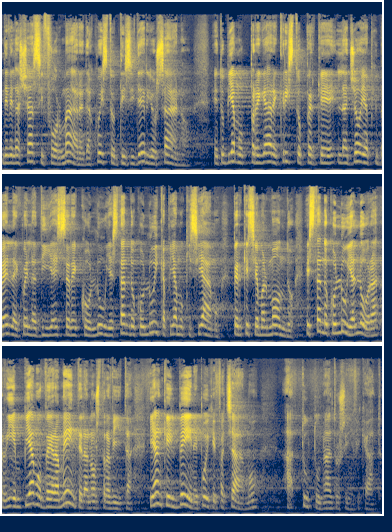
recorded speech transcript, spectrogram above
deve lasciarsi formare da questo desiderio sano e dobbiamo pregare Cristo perché la gioia più bella è quella di essere con Lui e stando con Lui capiamo chi siamo, perché siamo al mondo e stando con Lui allora riempiamo veramente la nostra vita e anche il bene poi che facciamo ha tutto un altro significato,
